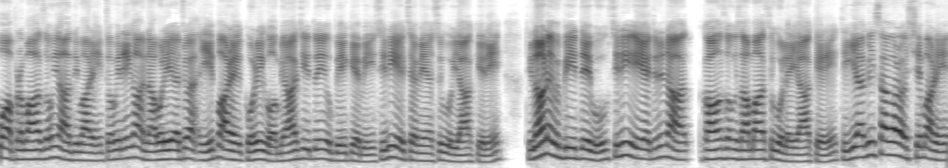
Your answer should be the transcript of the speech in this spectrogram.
ဘွားပထမဆုံးရာသီမှာတိုမီနီကနာပိုလီအတွက်အရေးပါတဲ့ဂိုးတွေကိုအများကြီးသွင်းယူပေးခဲ့ပြီးစီးရီးရဲ့ချန်ပီယံဆုကိုရခဲ့တယ်ဒီလောက်နဲ့မပြီးသေးဘူးစီးရီးရဲ့တင်းတာအကောင်းဆုံးကစားမဆုကိုလည်းရခဲ့တယ်ဒီကကိစ္စကတော့ရှင်းပါတယ်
